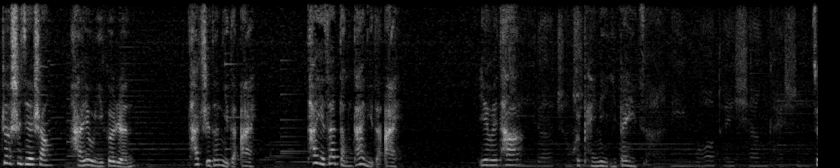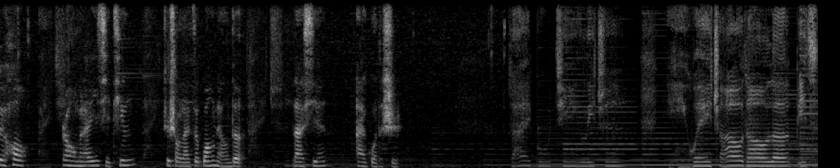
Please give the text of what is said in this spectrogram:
这世界上还有一个人，他值得你的爱，他也在等待你的爱，因为他会陪你一辈子。最后，让我们来一起听这首来自光良的《那些爱过的事》。来不及理智。会找到了彼此，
